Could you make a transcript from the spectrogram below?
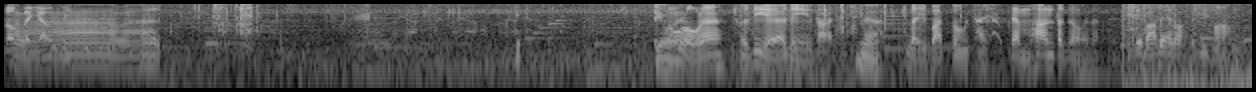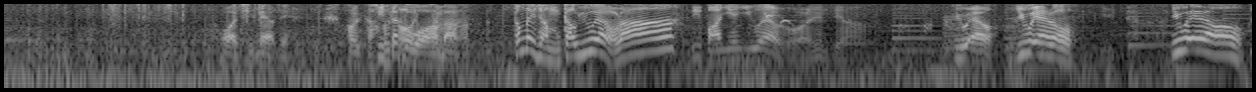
落定油先。係嘛？Solo 咧有啲嘢一定要帶，咩啊？泥巴刀仔，又唔慳得㗎，我覺得。你把咩咯？呢把我係切咩先？開膠接得㗎喎係咪啊？咁你就唔夠 U L 啦呢把已經 U L 喎，你知唔知啊？！U L U L U L 似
